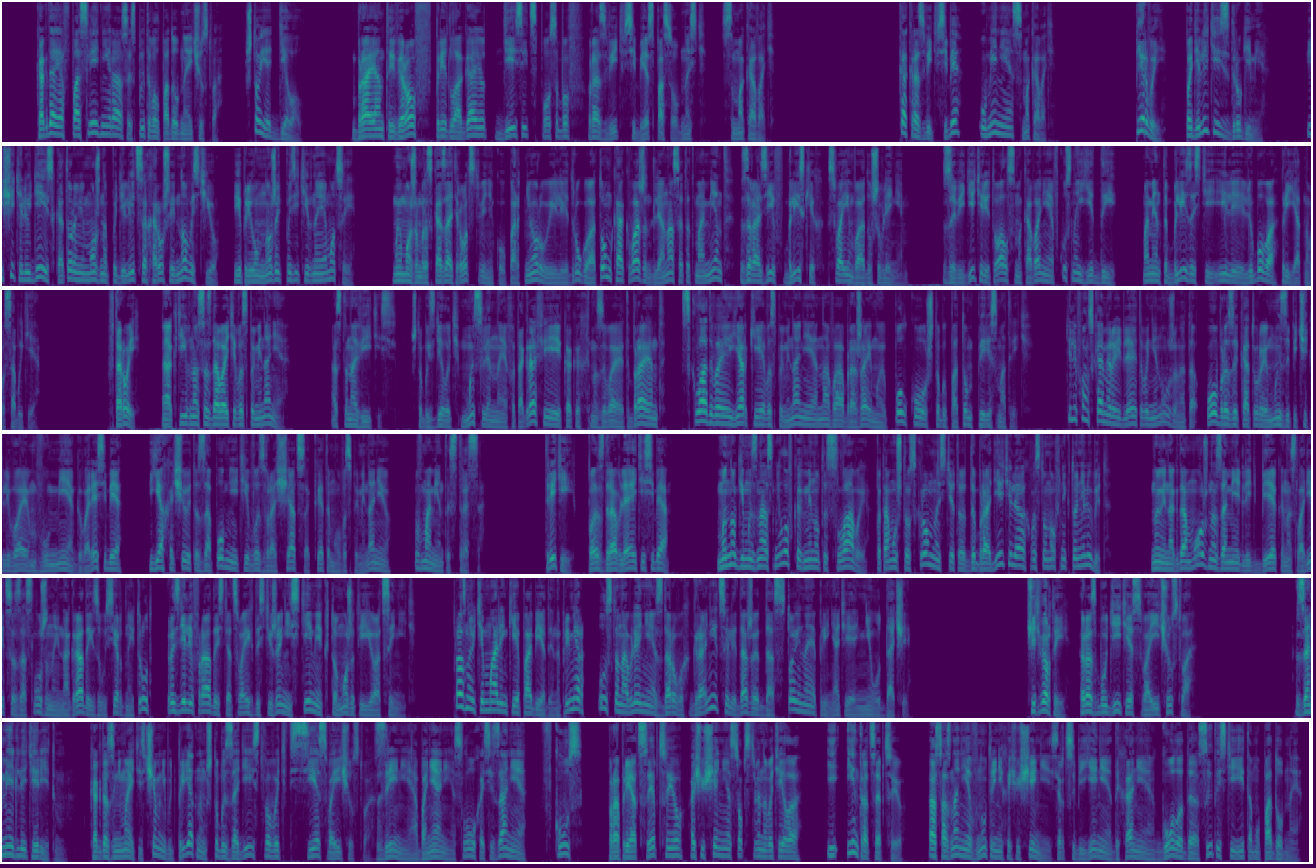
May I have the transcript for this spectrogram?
Когда я в последний раз испытывал подобное чувство, что я делал? Брайант и Веров предлагают 10 способов развить в себе способность смаковать. Как развить в себе умение смаковать? Первый. Поделитесь с другими. Ищите людей, с которыми можно поделиться хорошей новостью и приумножить позитивные эмоции. Мы можем рассказать родственнику, партнеру или другу о том, как важен для нас этот момент, заразив близких своим воодушевлением. Заведите ритуал смакования вкусной еды, момента близости или любого приятного события. Второй. Активно создавайте воспоминания. Остановитесь, чтобы сделать мысленные фотографии, как их называет Брайант, складывая яркие воспоминания на воображаемую полку, чтобы потом пересмотреть. Телефон с камерой для этого не нужен. Это образы, которые мы запечатлеваем в уме, говоря себе «я хочу это запомнить и возвращаться к этому воспоминанию в моменты стресса». Третий. Поздравляйте себя. Многим из нас неловко в минуты славы, потому что скромность — это добродетель, а хвостунов никто не любит но иногда можно замедлить бег и насладиться заслуженной наградой за усердный труд, разделив радость от своих достижений с теми, кто может ее оценить. Празднуйте маленькие победы, например, установление здоровых границ или даже достойное принятие неудачи. Четвертый. Разбудите свои чувства. Замедлите ритм когда занимаетесь чем-нибудь приятным, чтобы задействовать все свои чувства — зрение, обоняние, слух, осязание, вкус, проприоцепцию, ощущение собственного тела и интроцепцию, осознание внутренних ощущений, сердцебиения, дыхания, голода, сытости и тому подобное.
